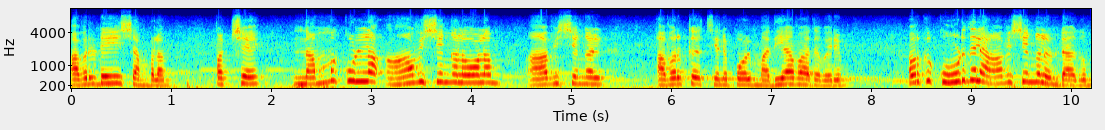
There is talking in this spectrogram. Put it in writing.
അവരുടെയും ശമ്പളം. പക്ഷേ നമുക്കുള്ള ആവശ്യങ്ങളോളം ആവശ്യങ്ങൾ അവർക്ക് ചിലപ്പോൾ മതിയാവാതെ വരും. അവർക്ക് കൂടുതൽ ആവശ്യങ്ങളുണ്ടാകും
